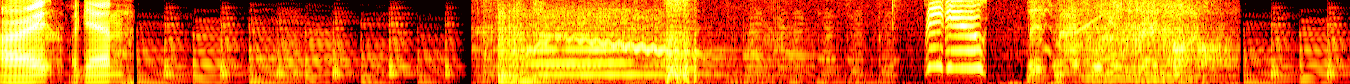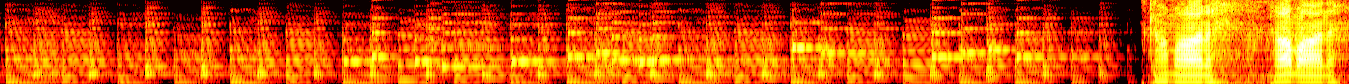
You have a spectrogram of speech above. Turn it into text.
Alright, again. Redo! This match will get red hot. Come on. Come on.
